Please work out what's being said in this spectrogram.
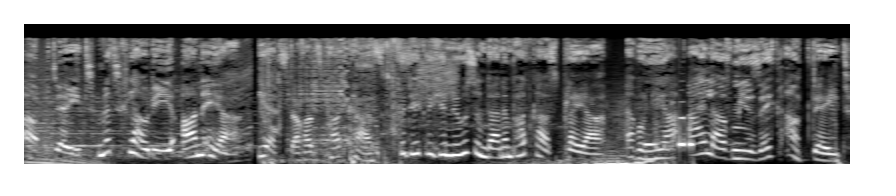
Update mit Claudi on Air. Jetzt auch als Podcast. Für tägliche News in deinem Podcast-Player. Abonniere I Love Music Update.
